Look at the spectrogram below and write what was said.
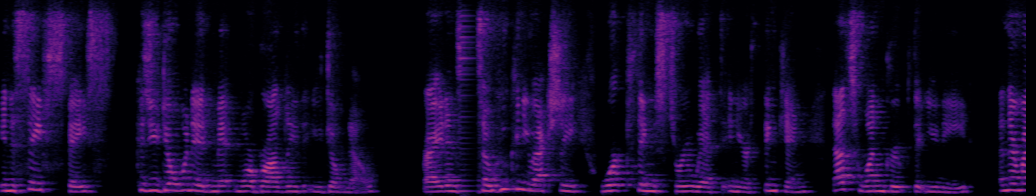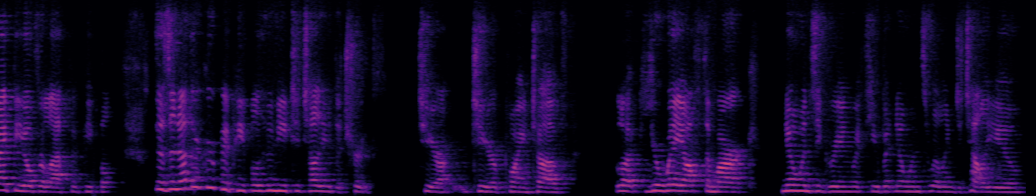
in a safe space because you don't want to admit more broadly that you don't know right? And so who can you actually work things through with in your thinking? That's one group that you need and there might be overlap of people. There's another group of people who need to tell you the truth to your to your point of look you're way off the mark. No one's agreeing with you but no one's willing to tell you.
